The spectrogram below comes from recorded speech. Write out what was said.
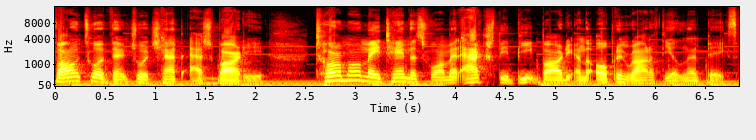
falling to eventual champ Ash Barty. Tormo maintained this form and actually beat Barty in the opening round of the Olympics.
